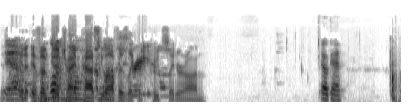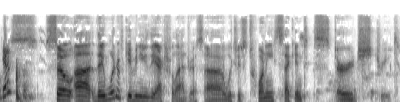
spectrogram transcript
If Yeah, I'm gonna, if I'm I'm gonna try and pass I'm you off as like recruits home. later on. Okay. Yes. So uh, they would have given you the actual address, uh, which is 22nd Sturge Street.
